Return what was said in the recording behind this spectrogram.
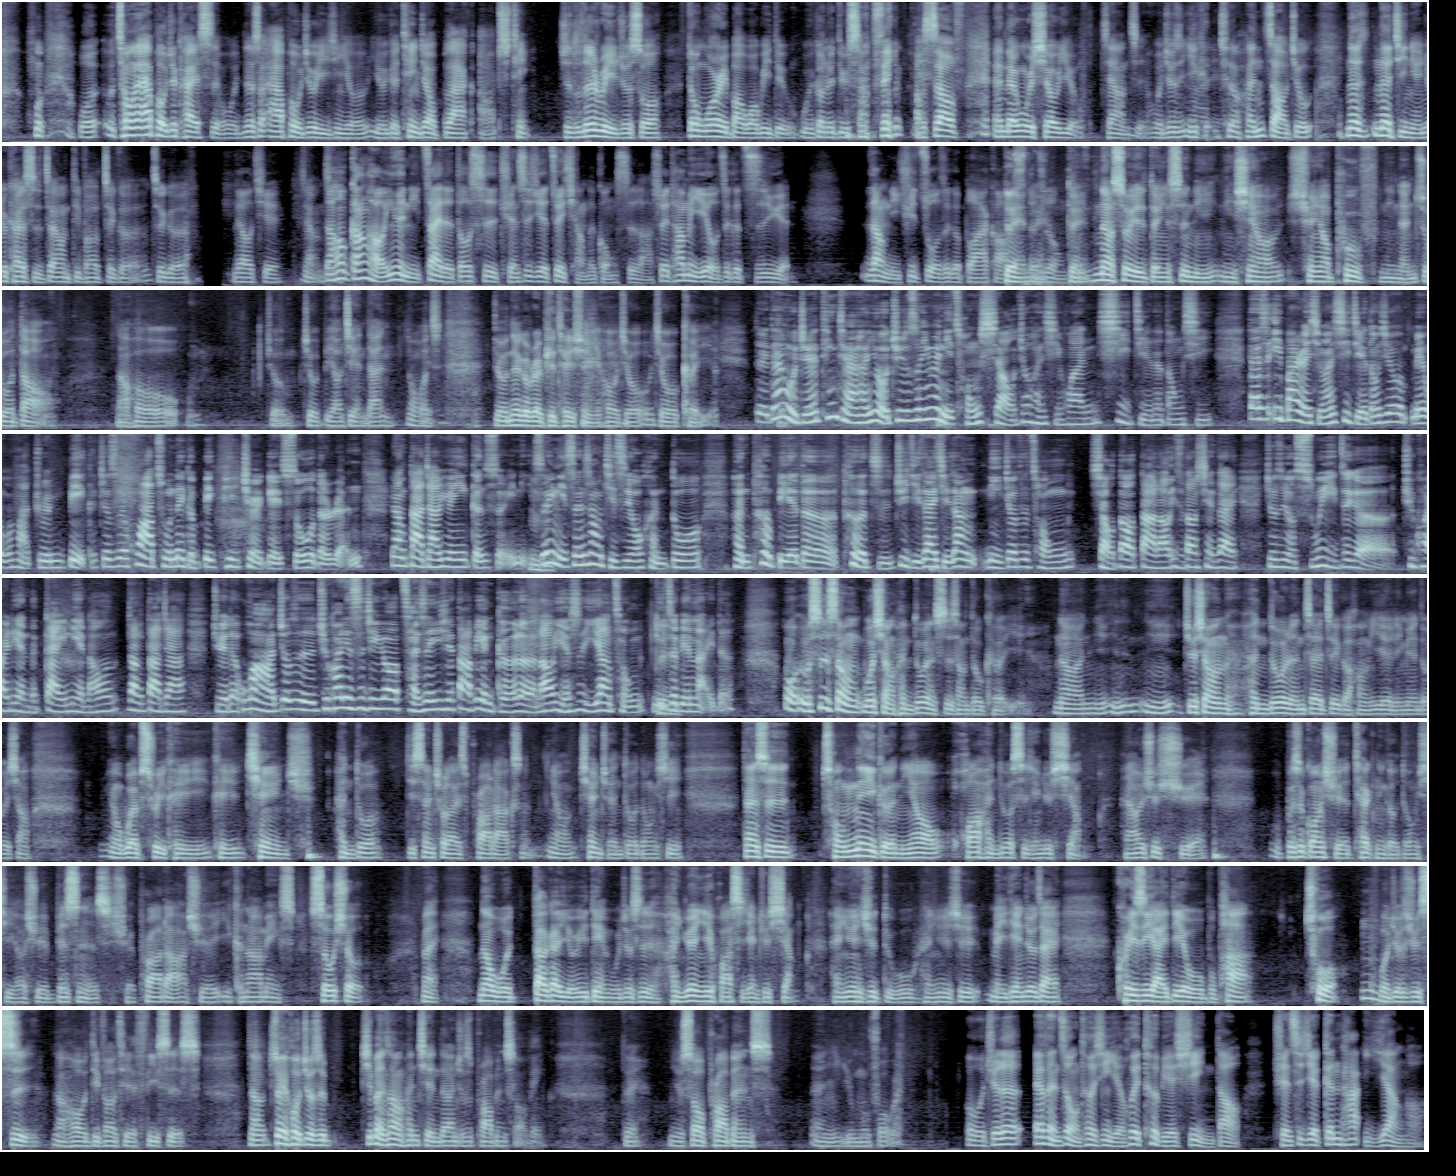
我我从 Apple 就开始，我那时候 Apple 就已经有有一个 team 叫 Black Ops Team，就是 literally 就是说，Don't worry about what we do, we're gonna do something ourselves, and then we'll show you。这样子，我就是一就很早就那那几年就开始这样 develop 这个这个了解这样子。然后刚好因为你在的都是全世界最强的公司啦，所以他们也有这个资源。让你去做这个 Black Ops 的这种对，对，那所以等于是你你先要先要 proof 你能做到，然后就就比较简单。那我有那个 reputation 以后就就可以了。对，但是我觉得听起来很有趣，就是因为你从小就很喜欢细节的东西，但是一般人喜欢细节的东西又没有办法 dream big，就是画出那个 big picture 给所有的人，让大家愿意跟随你。所以你身上其实有很多很特别的特质聚集在一起，让你就是从小到大，然后一直到现在，就是有 Sweet 这个区块链的概念，然后让大家觉得哇，就是区块链世界又要产生一些大变革了，然后也是一样从你这边来的。我我事实上，我想很多人事实上都可以。那你你你，就像很多人在这个行业里面都会想，用 Web Three 可以可以 change 很多 decentralized products，要 change 很多东西。但是从那个你要花很多时间去想，还要去学，我不是光学 technical 东西，要学 business，学 product，学 economics，social，right？那我大概有一点，我就是很愿意花时间去想。很愿意去读，很愿意去每天就在 crazy idea，我不怕错，嗯、我就去试，然后 develop a thesis，那最后就是基本上很简单，就是 problem solving，对，你 solve problems and you move forward。我觉得 Evan 这种特性也会特别吸引到全世界跟他一样哦，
